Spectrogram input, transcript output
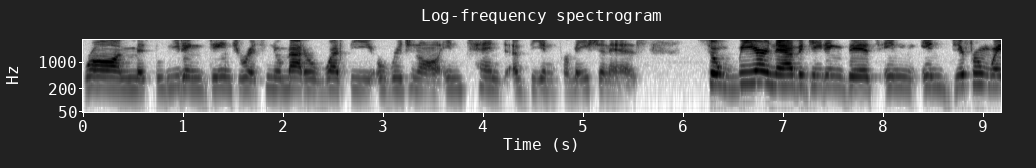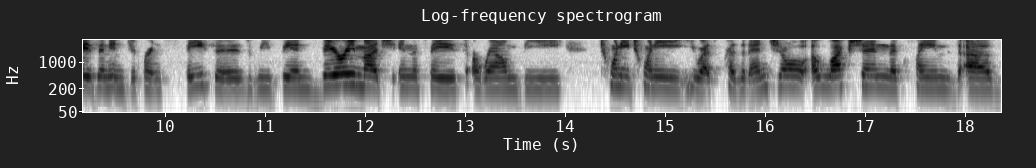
wrong misleading dangerous no matter what the original intent of the information is. So we are navigating this in in different ways and in different spaces. We've been very much in the space around the 2020 US presidential election the claims of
